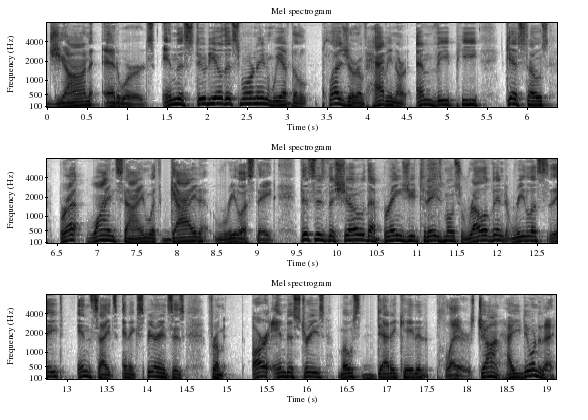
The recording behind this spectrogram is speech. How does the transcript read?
John Edwards. In the studio this morning, we have the pleasure of having our MVP guest host, Brett Weinstein with Guide Real Estate. This is the show that brings you today's most relevant real estate insights and experiences from our industry's most dedicated players. John, how you doing today?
